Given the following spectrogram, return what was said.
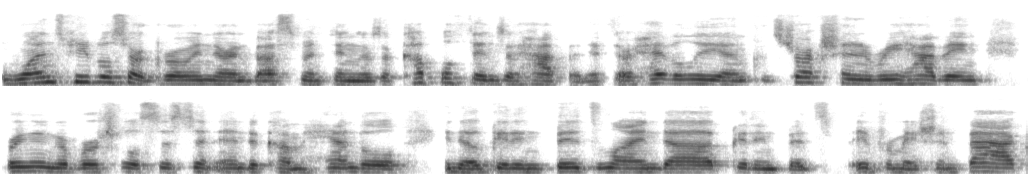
once people start growing their investment thing, there's a couple things that happen. If they're heavily on construction and rehabbing, bringing a virtual assistant in to come handle, you know, getting bids lined up, getting bids information back,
